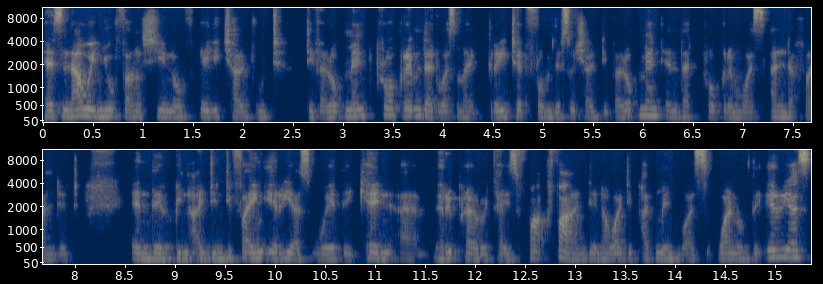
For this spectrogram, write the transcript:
has now a new function of early childhood development program that was migrated from the social development and that program was underfunded. And they've been identifying areas where they can um, reprioritize fund and our department was one of the areas.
